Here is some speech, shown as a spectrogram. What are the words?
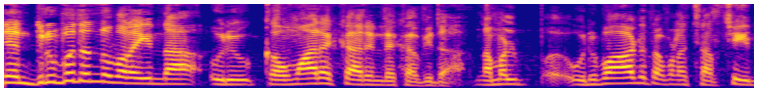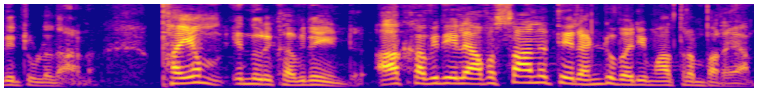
ഞാൻ ധ്രുപദ് എന്ന് പറയുന്ന ഒരു കൗമാരക്കാരന്റെ കവിത നമ്മൾ ഒരുപാട് തവണ ചർച്ച ചെയ്തിട്ടുള്ളതാണ്. ഭയം എന്നൊരു കവിതയുണ്ട്. ആ കവിതയിലെ അവസാനത്തെ രണ്ടു വരി മാത്രം പറയാം.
